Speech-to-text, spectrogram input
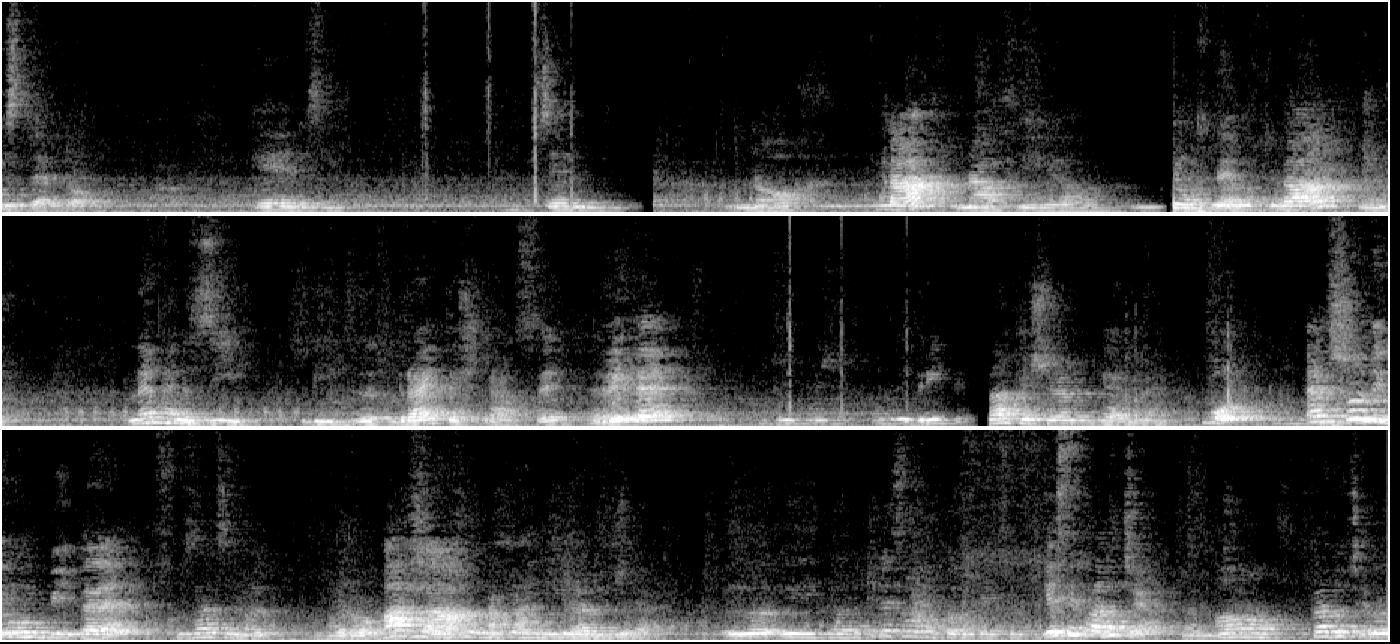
ist der da? Gehen Sie zehn nach, Nach? nach vier Minuten. Da? Nehmen Sie die breite Straße. Dritte? Dritte. Dankeschön, gerne. Bun. Entschuldigung, bitte. Scuzați-mă, vă rog. Așa. Acum e traducerea. Îi traducere sau următorul text? Este traducerea. Ah, Traducerea.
